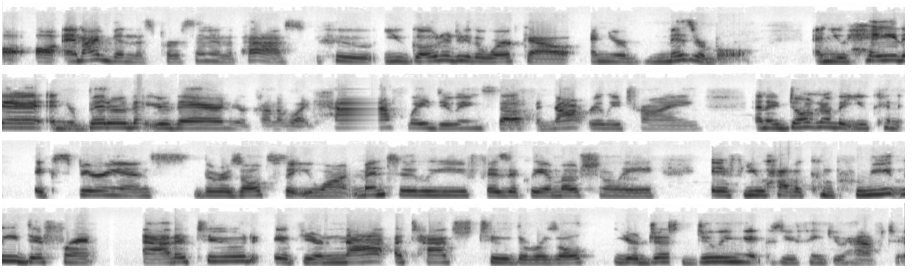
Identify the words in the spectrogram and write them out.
and I've been this person in the past, who you go to do the workout and you're miserable and you hate it and you're bitter that you're there and you're kind of like halfway doing stuff and not really trying. And I don't know that you can experience the results that you want mentally, physically, emotionally if you have a completely different attitude if you're not attached to the result you're just doing it because you think you have to.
